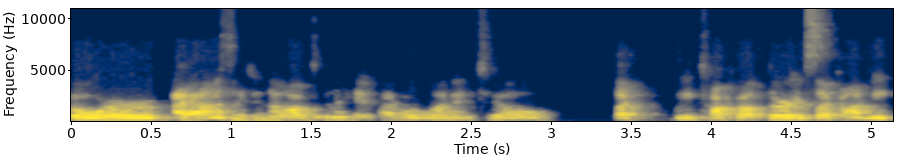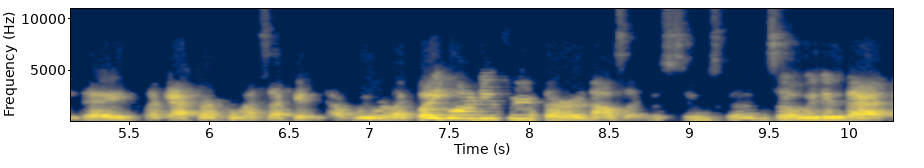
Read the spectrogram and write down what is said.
or I honestly didn't know I was going to hit 501 until like we talked about thirds, like on meet day, like after I pulled my second, we were like, "What do you want to do for your third? And I was like, "This seems good." So we did that.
